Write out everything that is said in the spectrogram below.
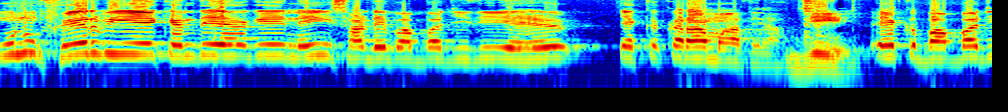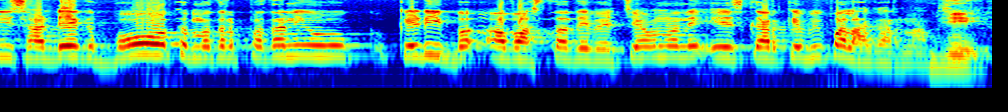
ਉਹਨੂੰ ਫਿਰ ਵੀ ਇਹ ਕਹਿੰਦੇ ਆ ਕਿ ਨਹੀਂ ਸਾਡੇ ਬਾਬਾ ਜੀ ਦੀ ਇਹ ਇੱਕ ਕਰਾਮਾਤ ਆ। ਜੀ। ਇੱਕ ਬਾਬਾ ਜੀ ਸਾਡੇ ਇੱਕ ਬਹੁਤ ਮਤਲਬ ਪਤਾ ਨਹੀਂ ਉਹ ਕਿਹੜੀ ਬ- ਅਵਸਥਾ ਦੇ ਵਿੱਚ ਆ ਉਹਨਾਂ ਨੇ ਇਸ ਕਰਕੇ ਵੀ ਭਲਾ ਕਰਨਾ। ਜੀ।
